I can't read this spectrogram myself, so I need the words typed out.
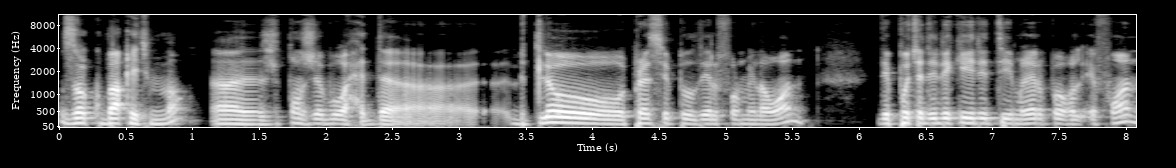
زوك باقي تما. je pense جابوا واحد آه، بدلوا ال principal ديال الفورمولا 1 they put a dedicated team غير pour ال F1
